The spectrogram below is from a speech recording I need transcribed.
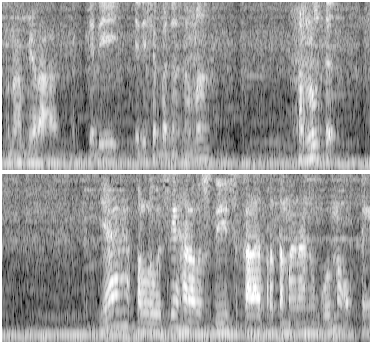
pernah viral jadi jadi sebenarnya mah perlu tuh ya perlu sih harus di skala pertemanan hukum mah oke.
